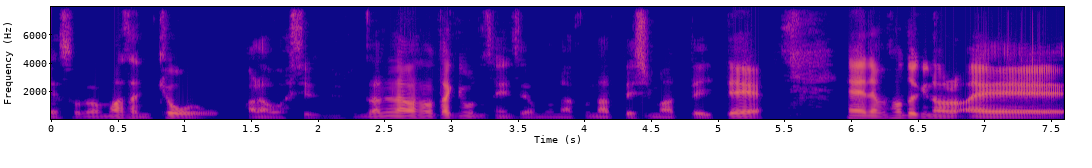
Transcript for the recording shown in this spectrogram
えー、それをまさに今日表してる。残念ながらその滝本先生はもう亡くなってしまっていて、えー、でもその時の、え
